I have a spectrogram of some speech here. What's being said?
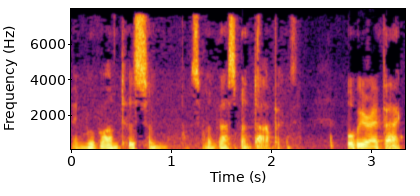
move on to some, some investment topics. We'll be right back.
